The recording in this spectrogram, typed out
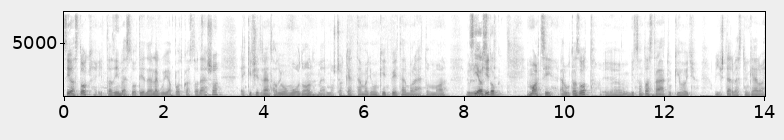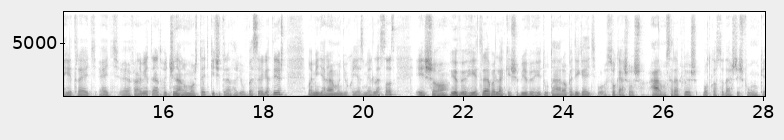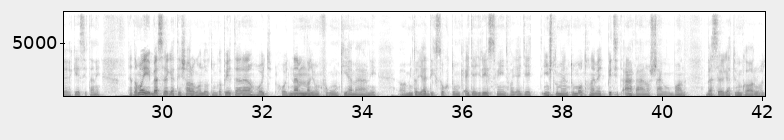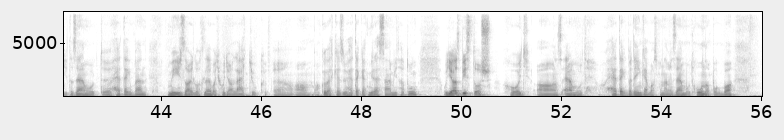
Sziasztok! Itt az Investor Trader legújabb podcast adása. Egy kicsit rendhagyó módon, mert most csak ketten vagyunk itt, Péter barátommal ülünk Sziasztok! itt. Marci elutazott, viszont azt találtuk ki, hogy úgyis terveztünk erre a hétre egy, egy felvételt, hogy csinálunk most egy kicsit rendhagyóbb beszélgetést, majd mindjárt elmondjuk, hogy ez miért lesz az, és a jövő hétre, vagy legkésőbb jövő hét utára pedig egy szokásos háromszereplős podcastadást is fogunk készíteni. Tehát a mai beszélgetés arra gondoltunk a Péterrel, hogy, hogy nem nagyon fogunk kiemelni mint ahogy eddig szoktunk, egy-egy részvényt vagy egy-egy instrumentumot, hanem egy picit általánosságokban beszélgetünk arról, hogy itt az elmúlt hetekben mi is zajlott le, vagy hogyan látjuk a, a következő heteket, mire számíthatunk. Ugye az biztos, hogy az elmúlt hetekben, de inkább azt mondanám, az elmúlt hónapokban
